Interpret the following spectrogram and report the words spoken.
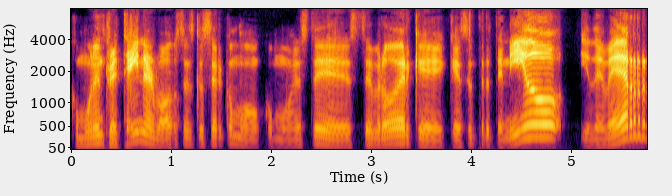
como un entertainer, vos tienes que ser como, como este, este brother que, que, es entretenido y de ver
